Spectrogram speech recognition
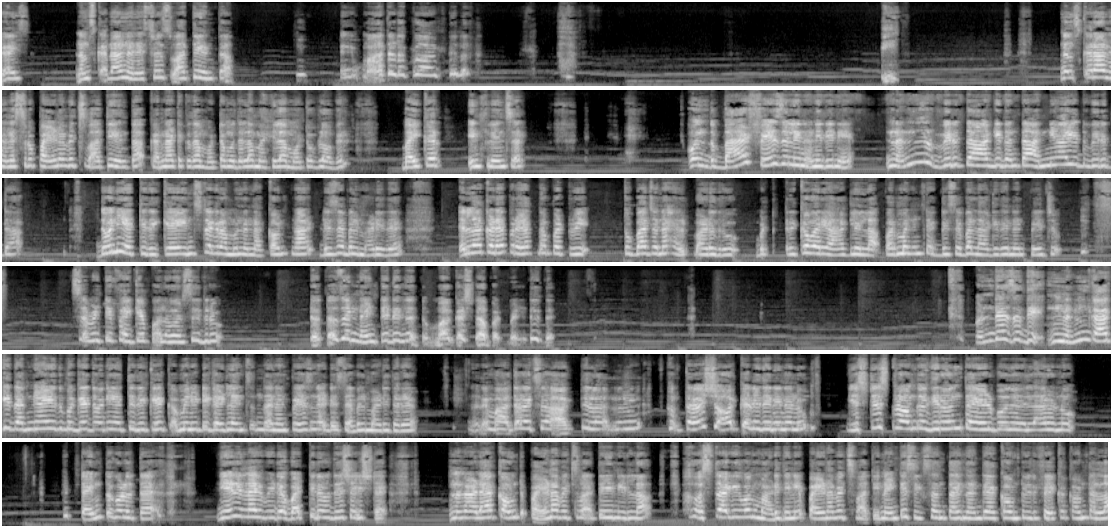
Guys ನಮಸ್ಕಾರ, ನನ್ನ ಹೆಸರು ಸ್ವಾತಿ ಅಂತ. ಮಾತಾಡಕ್ಕೂ ಆಗ್ತಿಲ್ಲ. ನಮಸ್ಕಾರ, ನನ್ನ ಹೆಸರು ಪಯಣ ವಿತ್ ಸ್ವಾತಿ ಅಂತ. ಕರ್ನಾಟಕದ ಮೊಟ್ಟ ಮೊದಲ ಮಹಿಳಾ ಮೋಟೋ ಬ್ಲಾಗರ್ ಬೈಕರ್ ಇನ್ಫ್ಲೂಯೆನ್ಸರ್ ಒಂದು ಬ್ಯಾಡ್ ಫೇಸ್ ಅಲ್ಲಿ ನಾನಿದ್ದೀನಿ. ನನ್ನ ವಿರುದ್ಧ ಆಗಿದಂತ ಅನ್ಯಾಯದ ವಿರುದ್ಧ ಧ್ವನಿ ಎತ್ತಿದಕ್ಕೆ ಇನ್ಸ್ಟಾಗ್ರಾಮ್ ನನ್ನ ಅಕೌಂಟ್ನ ಡಿಸೇಬಲ್ ಮಾಡಿದೆ. ಎಲ್ಲಾ ಕಡೆ ಪ್ರಯತ್ನ ಪಟ್ವಿ. ತುಂಬಾ ಜನ ಹೆಲ್ಪ್ ಮಾಡಿದ್ರು. ಬಟ್ ರಿಕವರಿ ಆಗ್ಲಿಲ್ಲ. ಪರ್ಮನೆಂಟ್ ಆಗಿ ಡಿಸೇಬಲ್ ಆಗಿದೆ ನನ್ನ page seventy five K followers ಇದ್ರು. ಟೂ ತೌಸಂಡ್ ನೈನ್ಟೀನ್ ಇಂದ ತುಂಬಾ ಕಷ್ಟಪಟ್ಟು ಒಂದೇ ಸತಿ ನನ್ಗಾಗಿದ್ದ ಅನ್ಯಾಯದ ಬಗ್ಗೆ ಧ್ವನಿ ಎತ್ತಿದಕ್ಕೆ ಕಮ್ಯುನಿಟಿ ಗೈಡ್ಲೈನ್ಸ್ ಅಂತ ನನ್ನ ಪೇಜ್ನ ಡಿಸೇಬಲ್ ಮಾಡಿದ್ದಾರೆ. ನನಗೆ ಮಾತಾಡಕ್ ಸಹ ಆಗ್ತಿಲ್ಲ. ನಾನು ಒಂಥರ ಶಾಕ್ ಅಲ್ಲಿದ್ದೀನಿ ನಾನು ಎಷ್ಟೇ ಸ್ಟ್ರಾಂಗ್ ಆಗಿರೋ ಅಂತ ಹೇಳ್ಬೋದು ಎಲ್ಲಾರು ಟೈಮ್ ತಗೊಳುತ್ತೆ. ಏನಿಲ್ಲ ಈ ವಿಡಿಯೋ ಬರ್ತಿರೋ ಉದ್ದೇಶ ಇಷ್ಟೇ. ನನ್ನ ಹಳೆ ಅಕೌಂಟ್ ಪಯಣ ವಿತ್ ಸ್ವಾತಿ ಏನಿಲ್ಲ. ಹೊಸದಾಗಿ ಇವಾಗ ಮಾಡಿದೀನಿ ಪಯಣ ವಿತ್ ಸ್ವಾತಿ ನೈಂಟಿ ಸಿಕ್ಸ್ ಅಂತ ಇದೆ. ನಂದೇ ಅಕೌಂಟ್ ಇದು ಫೇಕ್ ಅಕೌಂಟ್ ಅಲ್ಲ.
